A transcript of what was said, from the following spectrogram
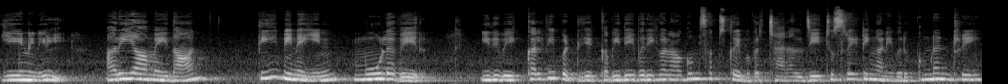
ஏனெனில் அறியாமைதான் தீவினையின் மூலவேர். இதுவே கல்வி பற்றிய கவிதை வரிகளாகும். சப்ஸ்கிரைப் சேனல் ஜே சுஸ் ரைட்டிங் அனைவருக்கும் நன்றி.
